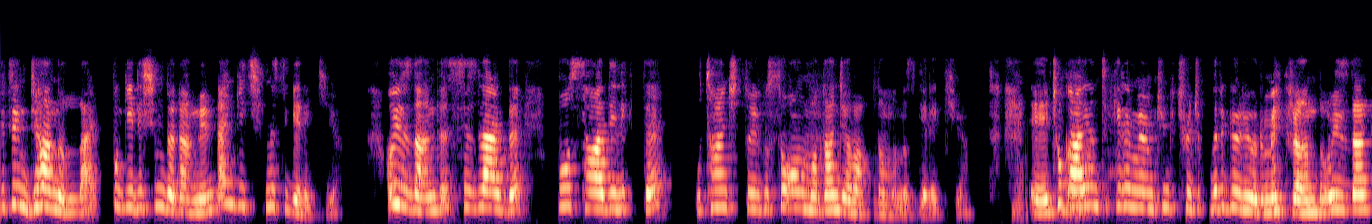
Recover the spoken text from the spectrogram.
bütün canlılar bu gelişim dönemlerinden geçmesi gerekiyor. O yüzden de sizler de bu sadelikte utanç duygusu olmadan cevaplamanız gerekiyor. Ee, çok ayrıntı giremiyorum çünkü çocukları görüyorum ekranda. O yüzden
